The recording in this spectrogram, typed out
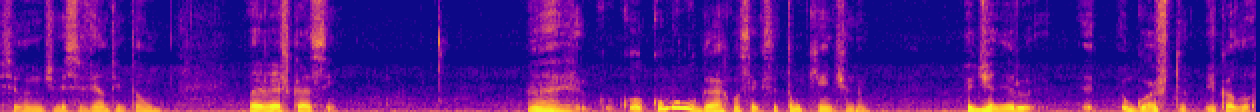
se eu não tiver esse vento, então vai, vai ficar assim. Ai, como um lugar consegue ser tão quente, né? Rio de Janeiro eu gosto de calor.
